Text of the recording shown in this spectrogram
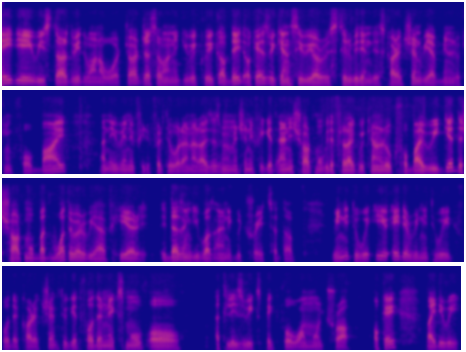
ADA, we start with one hour chart. Just I want to give a quick update. Okay, as we can see, we are still within this correction. We have been looking for buy. And even if you refer to our analysis, we mentioned if we get any sharp move with the flag, we can look for buy. We get the sharp move, but whatever we have here, it doesn't give us any good trade setup. We need to wait, either we need to wait for the correction to get for the next move, or at least we expect for one more drop. Okay, by the way,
